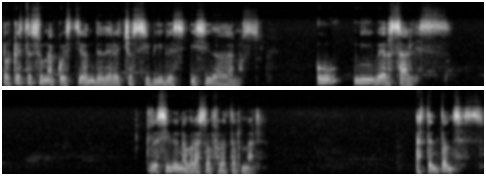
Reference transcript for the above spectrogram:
porque esta es una cuestión de derechos civiles y ciudadanos universales. Recibe un abrazo fraternal. Hasta entonces.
